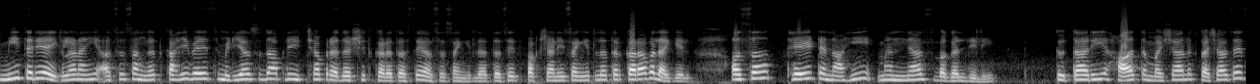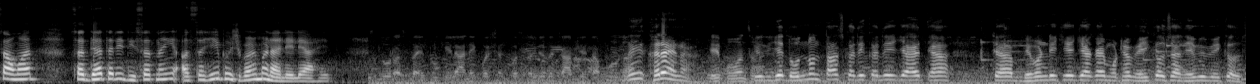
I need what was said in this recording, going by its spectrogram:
मी तरी ऐकलं नाही असं सांगत काही वेळेस मीडियासुद्धा आपली इच्छा प्रदर्शित करत असते असं सांगितलं. तसेच पक्षाने सांगितलं तर करावं लागेल असं थेट नाही म्हणण्यास बगल दिली. तुतारी हात मशाल कशाचेच आव्हान सध्या तरी दिसत नाही असंही भुजबळ म्हणालेले आहेत. नाही खरं आहे ना. हे पवन की जे दोन दोन तास कधी कधी जे आहेत त्या त्या भिवंडीचे ज्या काही मोठ्या व्हेकल्स आहेत हेवी व्हेकल्स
